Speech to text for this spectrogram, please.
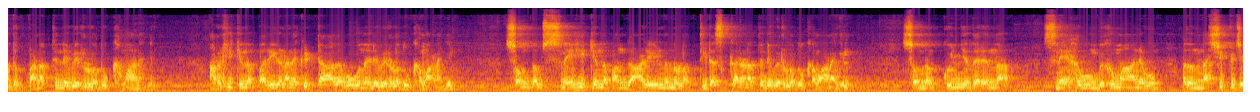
അത് പണത്തിന്റെ പേരിലുള്ള ദുഃഖമാണെങ്കിൽ അർഹിക്കുന്ന പരിഗണന കിട്ടാതെ പോകുന്നതിന്റെ പേരിലുള്ള ദുഃഖമാണെങ്കിൽ സ്വന്തം സ്നേഹിക്കുന്ന പങ്കാളിയിൽ നിന്നുള്ള തിരസ്കരണത്തിന്റെ പേരിലുള്ള ദുഃഖമാണെങ്കിൽ സ്വന്തം കുഞ്ഞ് തരുന്ന സ്നേഹവും ബഹുമാനവും അത് നശിപ്പിച്ച്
